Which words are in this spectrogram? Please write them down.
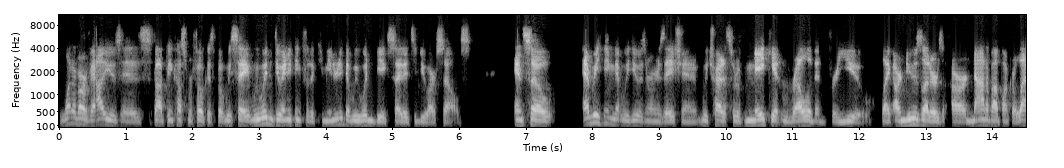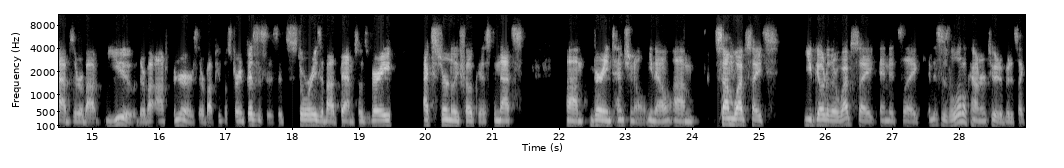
one of our values is about being customer focused, but we say we wouldn't do anything for the community that we wouldn't be excited to do ourselves. And so everything that we do as an organization, we try to sort of make it relevant for you. Like our newsletters are not about Bunker Labs, they're about you, they're about entrepreneurs, they're about people starting businesses. It's stories about them. So it's very externally focused, and that's um, very intentional. You know, um, some websites, you go to their website and it's like, and this is a little counterintuitive, but it's like,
